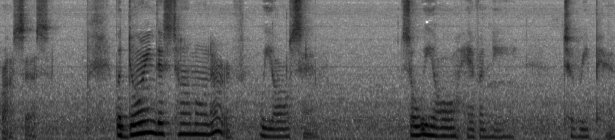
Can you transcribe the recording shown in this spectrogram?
process. But during this time on earth, we all sin. So we all have a need to repent.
